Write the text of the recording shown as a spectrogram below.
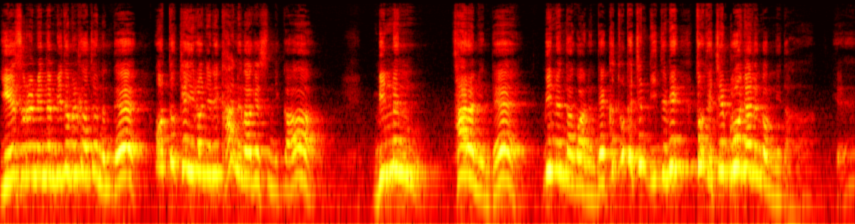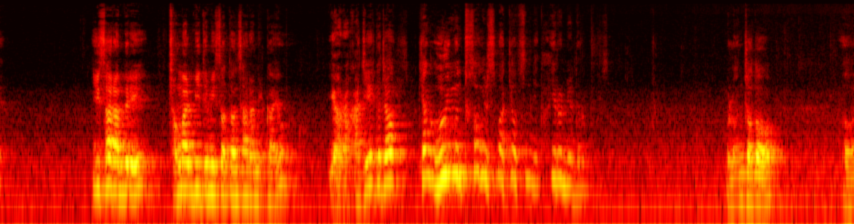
예수를 믿는 믿음을 가졌는데 어떻게 이런 일이 가능하겠습니까? 믿는 사람인데 믿는다고 하는데 그 도대체 믿음이 도대체 뭐냐는 겁니다. 예. 이 사람들이 정말 믿음이 있었던 사람일까요? 여러 가지 그저 그냥 의문투성일 수밖에 없습니다. 이런 일들을 보면서 물론 저도 어,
